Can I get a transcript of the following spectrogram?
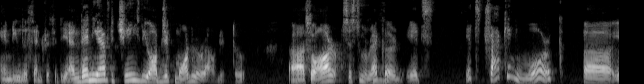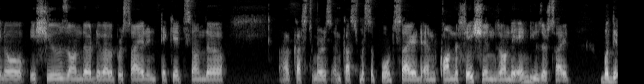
end user centricity and then you have to change the object model around it too uh, so our system mm-hmm. record it's it's tracking work uh, you know issues on the developer side and tickets on the uh, customers and customer support side and conversations on the end user side but they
